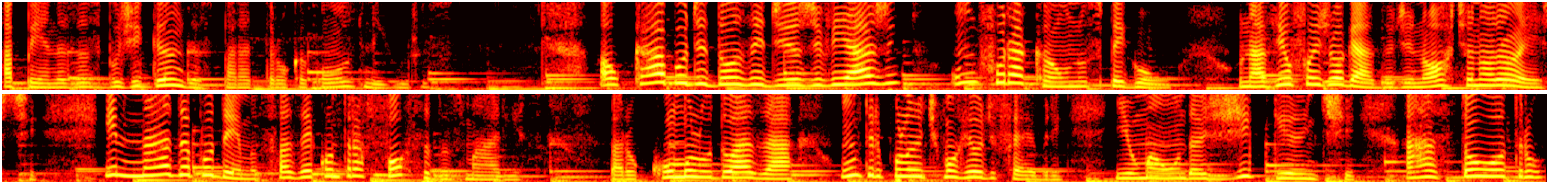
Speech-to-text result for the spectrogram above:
apenas as bugigangas para troca com os negros. Ao cabo de 12 dias de viagem, um furacão nos pegou. O navio foi jogado de norte a noroeste e nada pudemos fazer contra a força dos mares. Para o cúmulo do azar, um tripulante morreu de febre e uma onda gigante arrastou outro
